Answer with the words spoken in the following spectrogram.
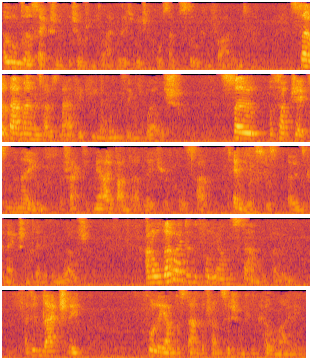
older section of the children's library, to which, of course, I was still confined. So at that moment, I was madly keen on all things Welsh. So the subject and the name attracted me. I found out later, of course, how tenuous was Owen's connection with anything Welsh. And although I didn't fully understand the poem, I didn't actually fully understand the transition from coal mining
